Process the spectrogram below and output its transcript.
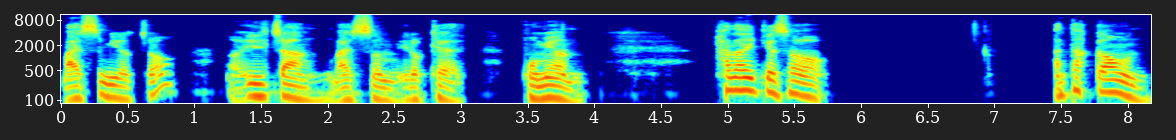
말씀이었죠. 어, 1장 말씀 이렇게 보면 하나님께서 안타까운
